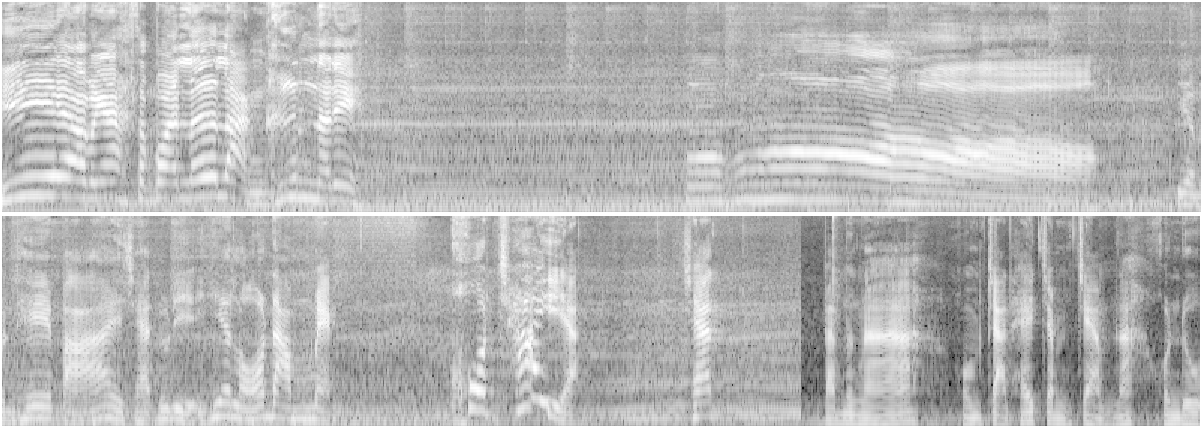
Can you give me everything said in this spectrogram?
เฮียเป็นไงสปอยเลอร์หลังขึ้นนะดิโอ้โหเฮียมันเท่ไปแชทดูดิเฮียล้อดำแม็กโคตรใช่อะ แชทแป๊บหนึ่งนะ ผมจัดให้แจ่มๆนะ คนดู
